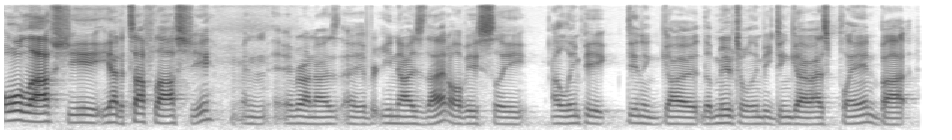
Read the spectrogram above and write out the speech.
all last year he had a tough last year, and everyone knows he knows that. Obviously, Olympic didn't go. The move to Olympic didn't go as planned, but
